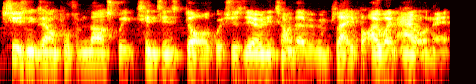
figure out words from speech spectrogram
choose an example from last week, Tintin's dog, which was the only time that ever been played, but I went out on it.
